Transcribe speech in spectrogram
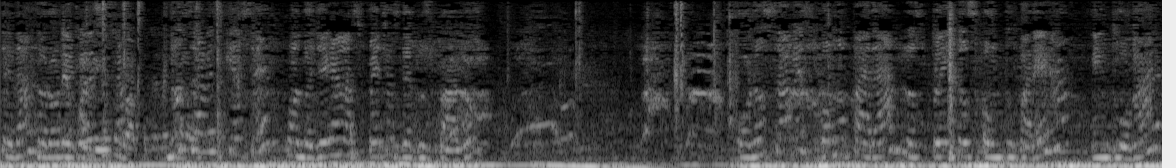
te dan dolor de cabeza. ¿No sabes qué hacer cuando llegan las fechas de tus pagos? ¿O no sabes cómo parar los pleitos con tu pareja, en tu hogar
